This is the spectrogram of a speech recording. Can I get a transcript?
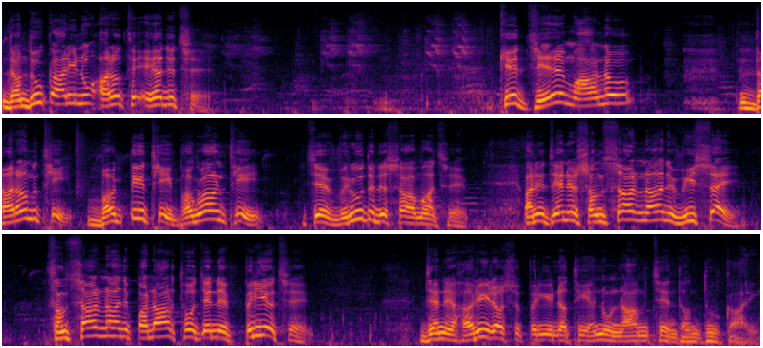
ધંધુકારીનો અર્થ એ જ છે કે જે માનવ ધર્મથી, ભક્તિથી, ભગવાનથી જે વિરુદ્ધ દિશામાં છે અને જેને સંસારના જ વિષય, સંસારના જ પદાર્થો જેને પ્રિય છે, જેને હરિરસ પ્રિય નથી, એનું નામ છે ધંધુકારી.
